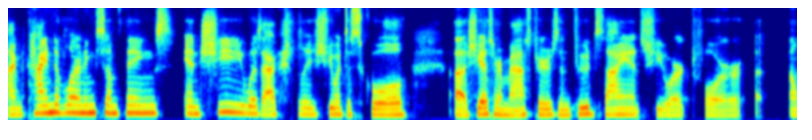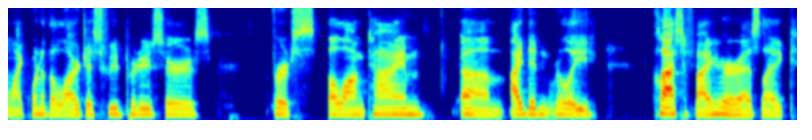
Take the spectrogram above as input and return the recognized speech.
I'm kind of learning some things, and she was actually she went to school uh, she has her master's in food science. She worked for uh, like one of the largest food producers for a long time. Um, I didn't really classify her as like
